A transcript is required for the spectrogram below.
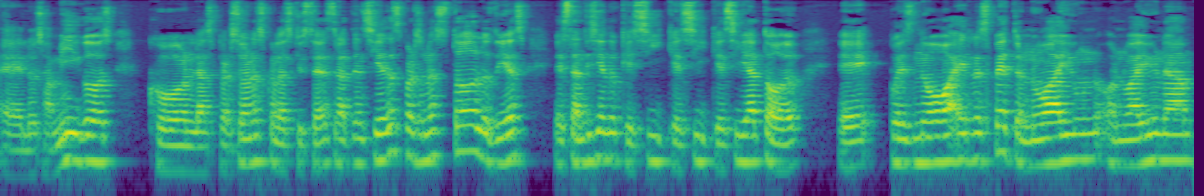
eh, los amigos, con las personas con las que ustedes traten. Si esas personas todos los días están diciendo que sí, que sí, que sí a todo, eh, pues no hay respeto, no hay un, o no hay una,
